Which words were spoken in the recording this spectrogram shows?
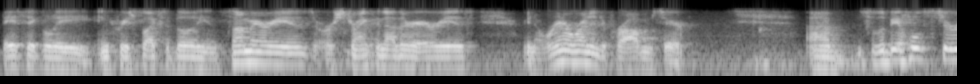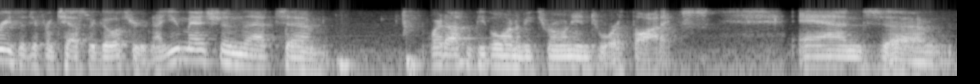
basically increase flexibility in some areas or strengthen other areas, you know, we're going to run into problems here. Um, so there'll be a whole series of different tests we go through. Now, you mentioned that um, quite often people want to be thrown into orthotics. And, um,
